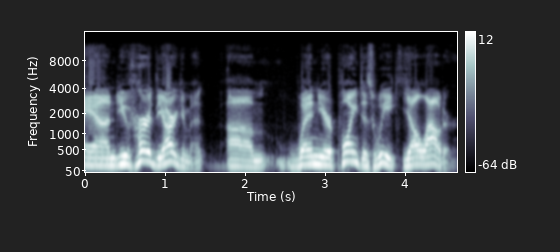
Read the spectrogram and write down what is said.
And you've heard the argument um, when your point is weak, yell louder.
